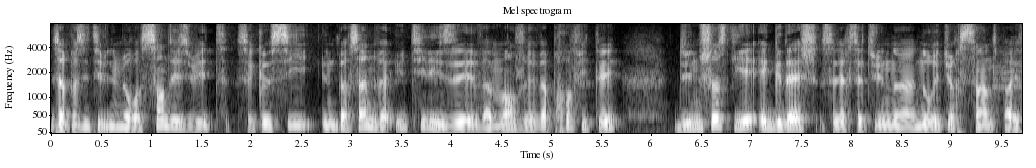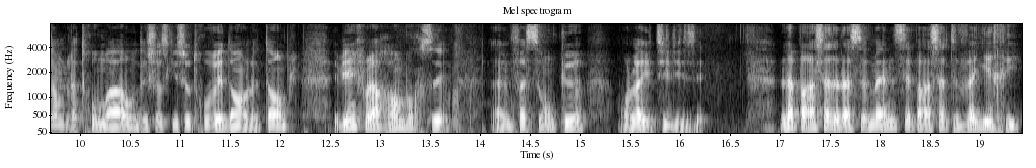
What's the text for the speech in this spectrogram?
Mitzvah positive numéro 118, c'est que si une personne va utiliser, va manger, va profiter d'une chose qui est Egdesh, c'est-à-dire que c'est une euh, nourriture sainte, par exemple la trouma ou des choses qui se trouvaient dans le temple, eh bien il faut la rembourser de la même façon que on l'a utilisée. La paracha de la semaine, c'est parachat Vayechi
